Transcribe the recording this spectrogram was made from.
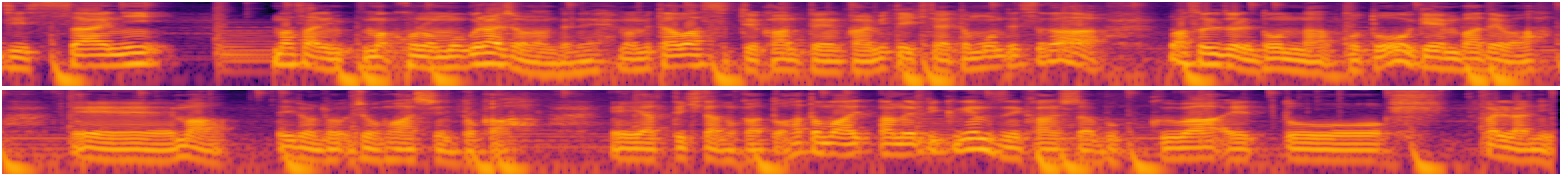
実際に、まさに、まあ、このモグラジオなんでね、まあ、メタバースっていう観点から見ていきたいと思うんですが、まあ、それぞれどんなことを現場では、えーまあ、いろいろ情報発信とか、えーやってきたのかと、あと、まあ、あの、エピックゲームズに関しては僕は、えっと、彼らに、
